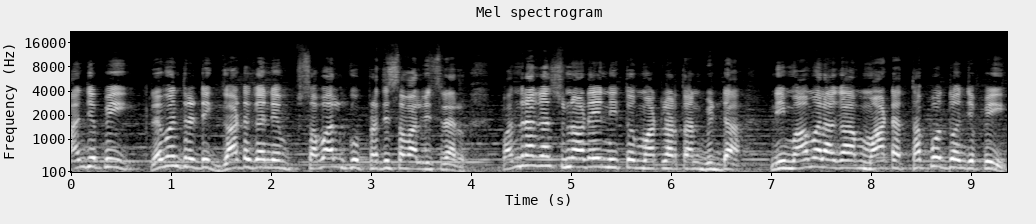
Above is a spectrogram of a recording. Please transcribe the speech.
అని చెప్పి రేవంత్ రెడ్డి ఘాటుగానే సవాల్కు ప్రతి సవాల్ విసిరారు. పంద్రాగస్టు నాడే నీతో మాట్లాడతాను బిడ్డ. నీ మామలాగా మాట తప్పొద్దు అని చెప్పి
